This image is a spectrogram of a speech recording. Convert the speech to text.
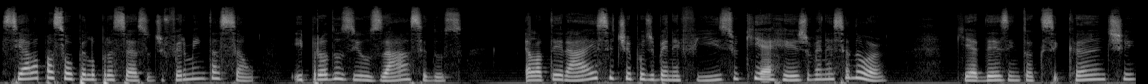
Se ela passou pelo processo de fermentação e produziu os ácidos, ela terá esse tipo de benefício que é rejuvenescedor, que é desintoxicante,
